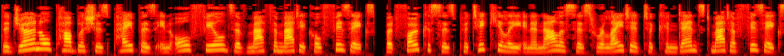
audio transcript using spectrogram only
The journal publishes papers in all fields of mathematical physics, but focuses particularly in analysis related to condensed matter physics,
